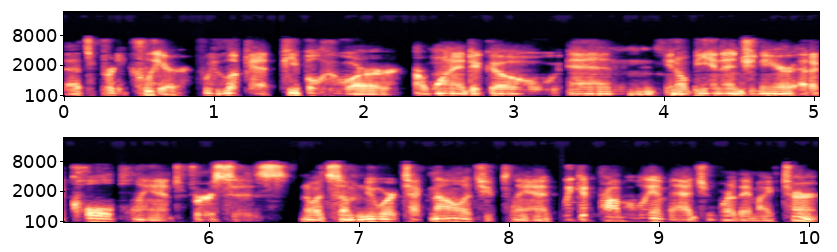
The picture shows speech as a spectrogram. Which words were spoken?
That's pretty clear. If we look at people who are, are wanting to go and, you know, be an engineer at a coal plant versus, you know, at some newer technology plant, we could probably imagine where they might turn.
